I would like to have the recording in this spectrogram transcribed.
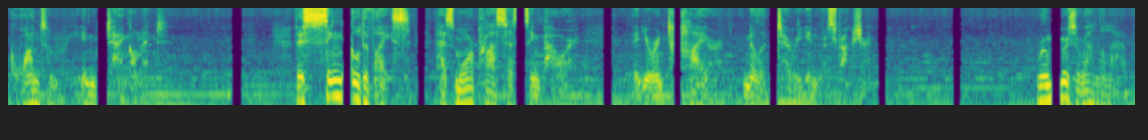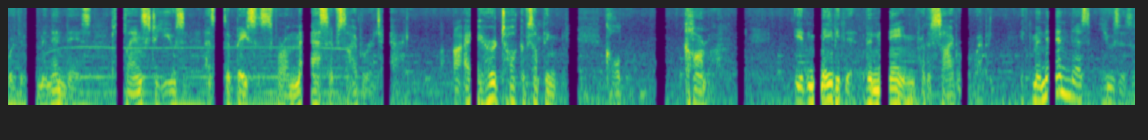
Quantum entanglement. This single device has more processing power than your entire military infrastructure. Rumors around the lab were that Menendez plans to use it as the basis for a massive cyber attack. I heard talk of something called Karma. It may be the, the name for the cyber weapon. If Menendez uses a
